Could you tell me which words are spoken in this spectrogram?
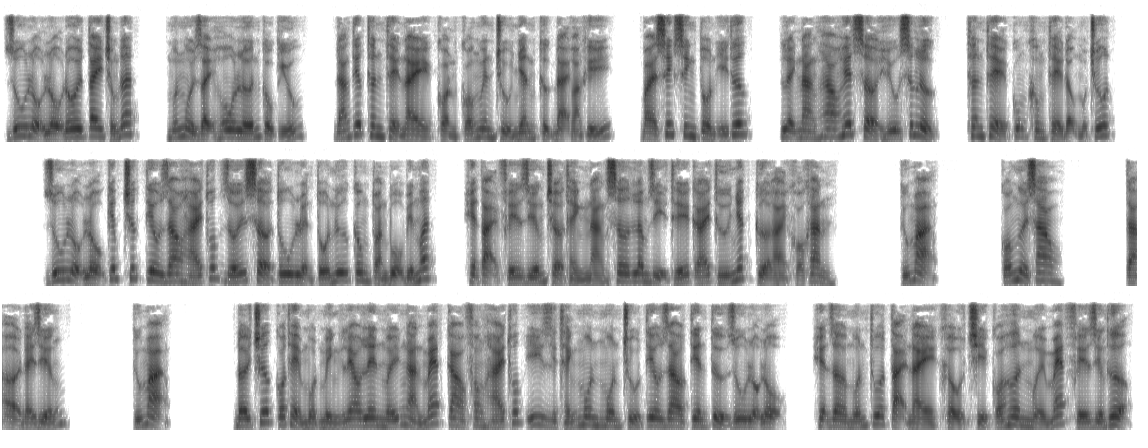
Du lộ lộ đôi tay chống đất, muốn ngồi dậy hô lớn cầu cứu, đáng tiếc thân thể này còn có nguyên chủ nhân cực đại oán khí, bài xích sinh tồn ý thức, lệnh nàng hao hết sở hữu sức lực, thân thể cũng không thể động một chút. Du lộ lộ kiếp trước tiêu giao hái thuốc giới sở tu luyện tố nữ công toàn bộ biến mất, hiện tại phế giếng trở thành nàng sơ lâm dị thế cái thứ nhất cửa ải khó khăn. Cứu mạng! Có người sao? Ta ở đáy giếng. Cứu mạng! Đời trước có thể một mình leo lên mấy ngàn mét cao phong hái thuốc y gì thánh môn môn chủ tiêu giao tiên tử du lộ lộ, hiện giờ muốn thua tại này khẩu chỉ có hơn 10 mét phế giếng thượng.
